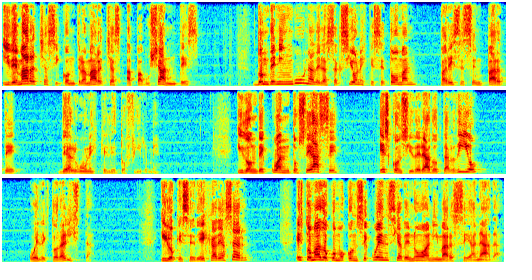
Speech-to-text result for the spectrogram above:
y de marchas y contramarchas apabullantes, donde ninguna de las acciones que se toman parece ser parte de algún esqueleto firme, y donde cuanto se hace es considerado tardío o electoralista, y lo que se deja de hacer es tomado como consecuencia de no animarse a nada,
